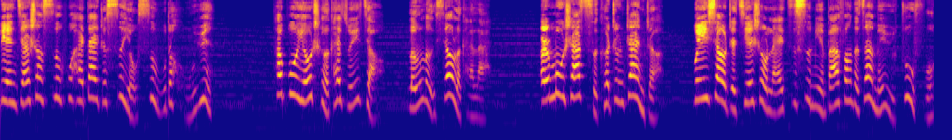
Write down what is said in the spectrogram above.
脸颊上似乎还带着似有似无的红晕，他不由扯开嘴角，冷冷笑了开来。而穆莎此刻正站着，微笑着接受来自四面八方的赞美与祝福，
